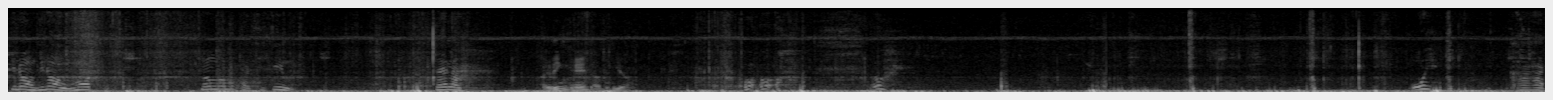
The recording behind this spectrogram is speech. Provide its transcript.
พี่น้องพี่น้องหมดมึงมึงมาขอยสิจิ้มได้ล่ะ I think end up here. โอ้โ อ้ยขาด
